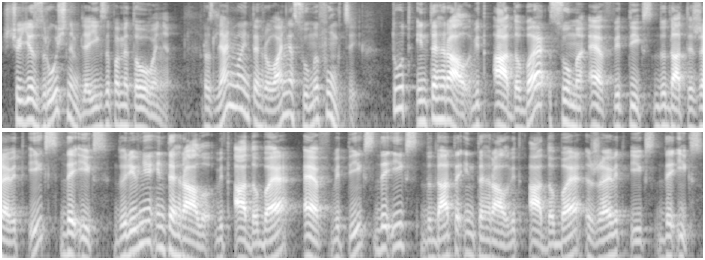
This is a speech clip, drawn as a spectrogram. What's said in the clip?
що є зручним для їх запам'ятовування. Розгляньмо інтегрування суми функцій. Тут інтеграл від а до Б суми f від x додати g від x dx дорівнює інтегралу від а до Б f від x dx додати інтеграл від а до Б g від x dx.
